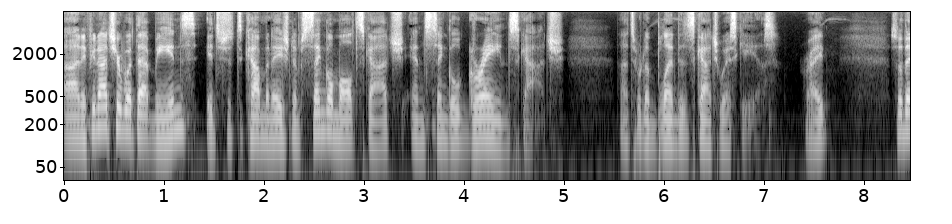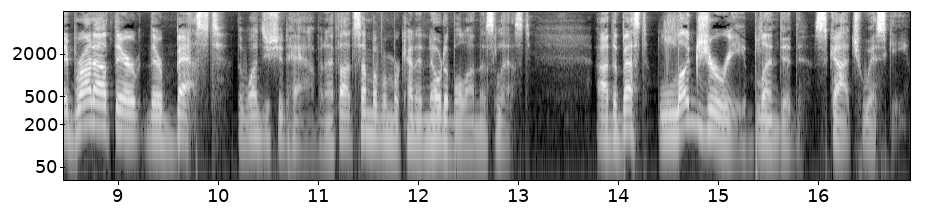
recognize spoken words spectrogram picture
Uh, and if you're not sure what that means, it's just a combination of single malt Scotch and single grain Scotch. That's what a blended Scotch whiskey is, right? So they brought out their their best, the ones you should have, and I thought some of them were kind of notable on this list. Uh, the best luxury blended Scotch whiskey.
